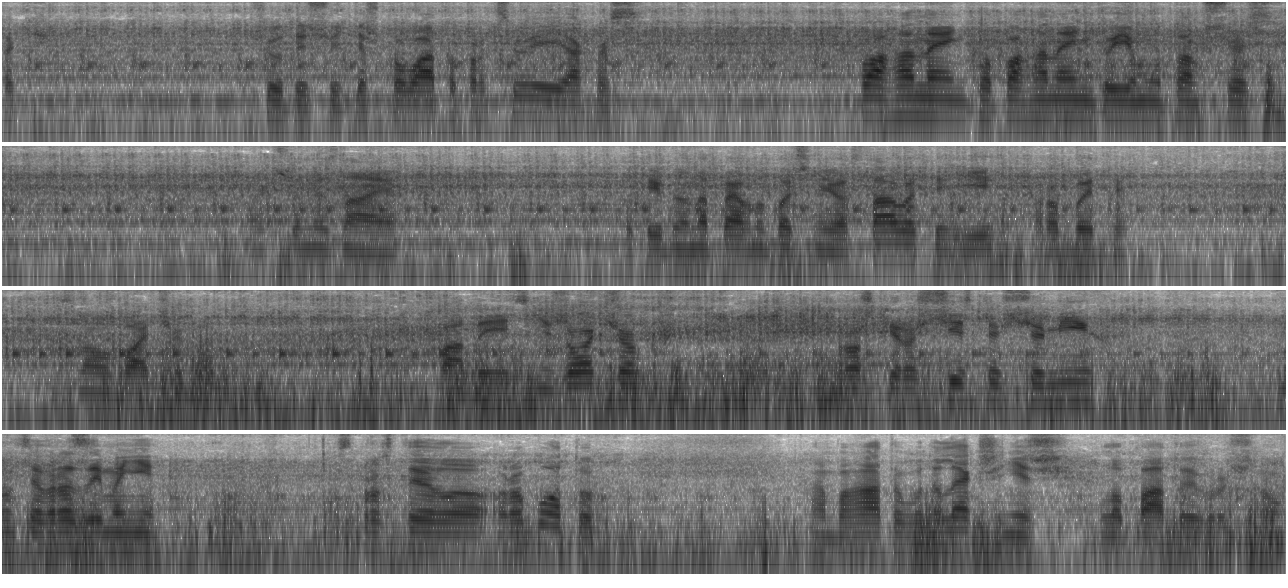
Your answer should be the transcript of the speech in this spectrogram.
так чути, що тяжковато працює якось. Поганенько, поганенько йому там щось. Так що не знаю. Потрібно напевно точно його ставити і робити. Знову бачу, падає сніжочок. Трошки розчистив, що міг. Ну це в рази мені спростило роботу. Набагато буде легше, ніж лопатою вручну.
